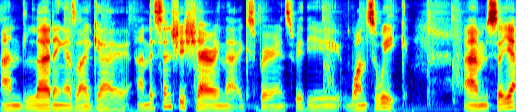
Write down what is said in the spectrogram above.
and learning as I go and essentially sharing that experience with you once a week. Um, so yeah,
